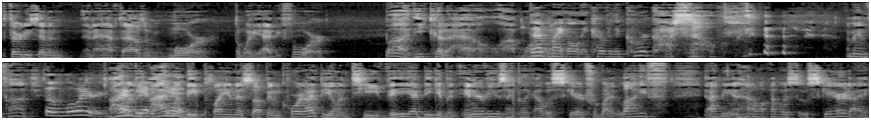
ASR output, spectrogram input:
thirty-seven and a half thousand more than what he had before. But he could have had a lot more. that money. might only cover the court costs, though. I mean, fuck. the lawyer. I would, to I get. would be playing this up in court. I'd be on TV. I'd be giving interviews. I'd be like, I was scared for my life. I mean, how I was so scared. I,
